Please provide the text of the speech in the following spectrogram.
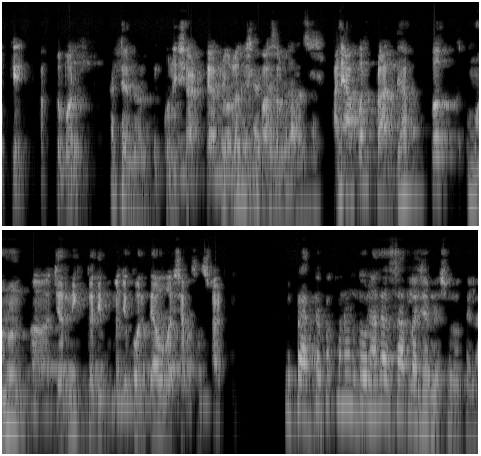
ओके. ऑक्टोबर अठ्ठ्याण्णव एकोणीसशे अठ्ठ्याण्णव ला तुम्ही पास झाला आणि आपण प्राध्यापक म्हणून जर्नी कधी म्हणजे कोणत्या वर्षापासून स्टार्ट केली? मी प्राध्यापक म्हणून दोन हजार सात ला जर्नी सुरू केला.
